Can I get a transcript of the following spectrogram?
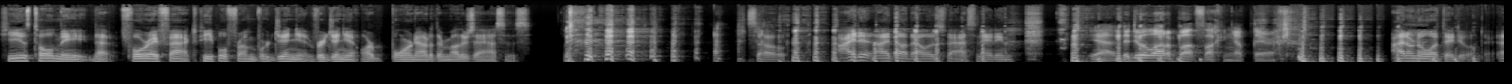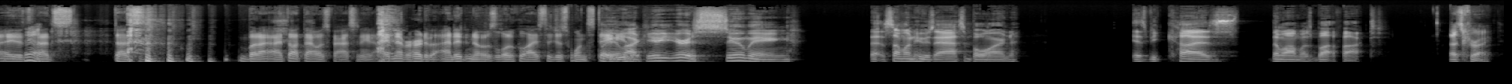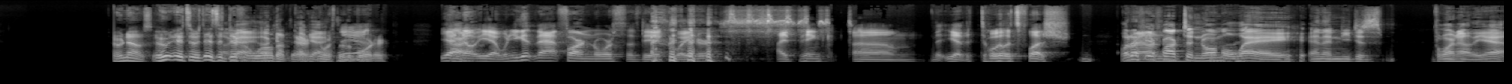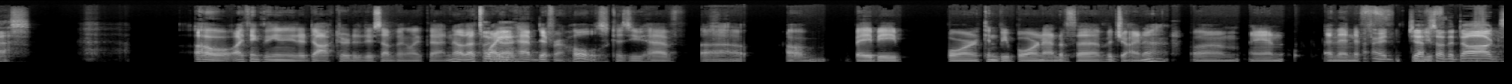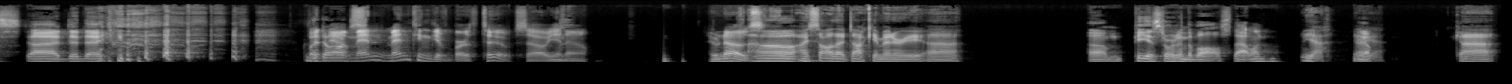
He has told me that for a fact, people from Virginia Virginia are born out of their mother's asses. So I did. I thought that was fascinating. Yeah, they do a lot of butt fucking up there. I don't know what they do up there. I, Yeah. That's that's but I, I thought that was fascinating. I had never heard of it. I didn't know it was localized to just one state. Wait. Mark, you're, you're assuming that someone who's ass born is because the mom was butt fucked. That's correct. Who knows? It's a it's a different world okay, up there, okay. north of the Yeah. border. Yeah, All no, right. yeah. When you get that far north of the equator, I think, um, yeah, the toilets flush. What if you're fucked a normal way and then you just born out of the ass? Oh, I think that you need a doctor to do something like that. No, that's why you have different holes because you have uh, a baby born can be born out of the vagina, um, and and then if All right, Jeff. you- So the dogs, uh, did they? but dogs- now men men can give birth too. So you know, who knows? Oh, I saw that documentary. Uh, Um, pee is stored in the balls. That one. yeah, yeah, Yep. yeah. Okay. Uh,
